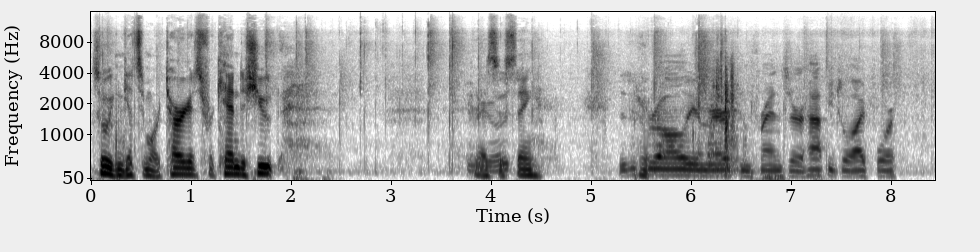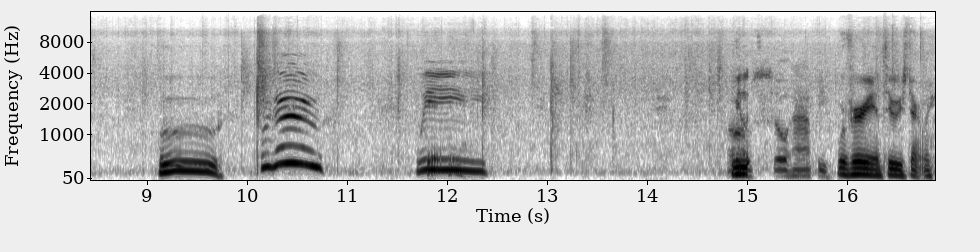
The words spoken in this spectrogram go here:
so we can get some more targets for Ken to shoot. Here That's this thing. This is for all the American friends there. Happy July 4th. Woo! Woohoo! We Oh, We I'm so happy. we're very enthused, aren't we?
